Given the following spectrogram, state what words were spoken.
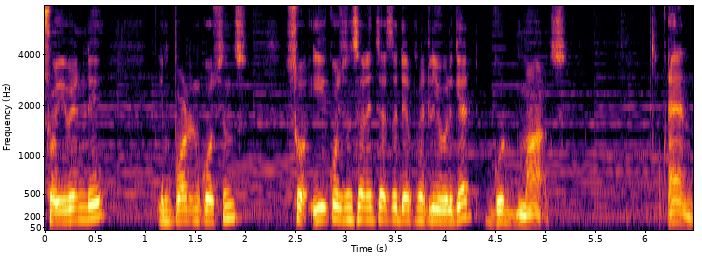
So ఇవండి ఇంపార్టెంట్ క్వశ్చన్స్ సో ఈ క్వశ్చన్స్ అనేది చేస్తే definitely you will get good marks and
